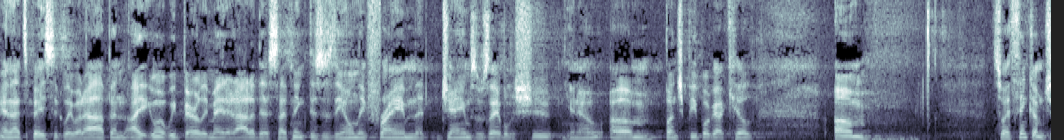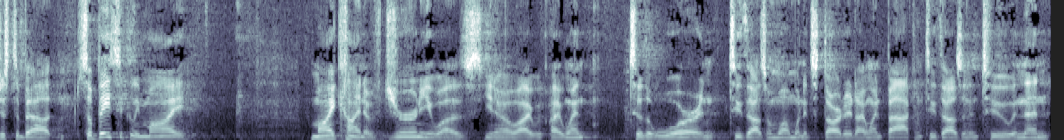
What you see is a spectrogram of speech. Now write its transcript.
and that's basically what happened. I, well, we barely made it out of this. I think this is the only frame that James was able to shoot. You know, um, a bunch of people got killed. Um, so I think I'm just about. So basically, my my kind of journey was, you know, I, I went to the war in 2001 when it started. I went back in 2002, and then,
